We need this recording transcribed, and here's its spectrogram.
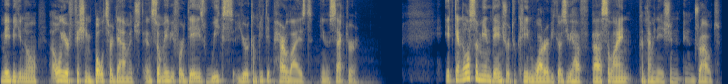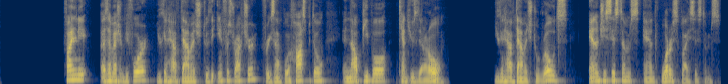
Maybe, you know, all your fishing boats are damaged. And so maybe for days, weeks, you're completely paralyzed in the sector. It can also mean danger to clean water because you have uh, saline contamination and drought. Finally, as I mentioned before, you can have damage to the infrastructure, for example, a hospital, and now people can't use that at all. You can have damage to roads, energy systems, and water supply systems.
